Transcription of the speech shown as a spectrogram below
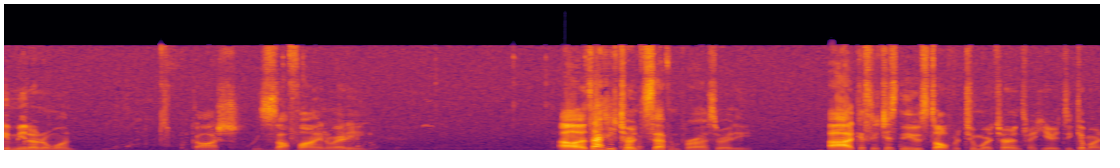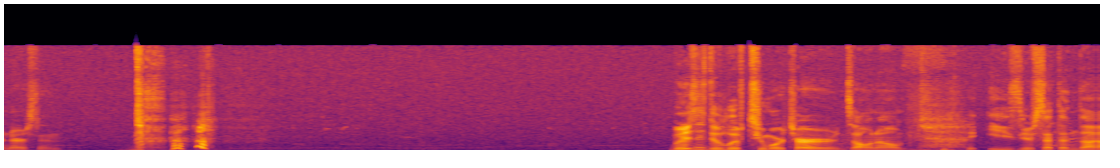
Give me another one. Gosh, this is all fine already. Oh, it's actually turned 7 for us already. Uh, I guess we just need to stall for two more turns right here to get my nurse in. we just need to live two more turns. Oh no. Easier said than done.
